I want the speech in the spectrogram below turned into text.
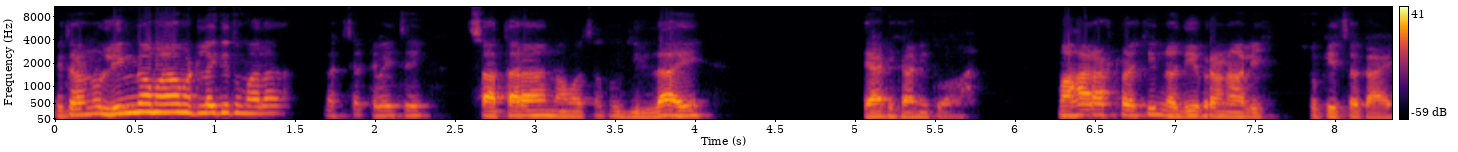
मित्रांनो लिंगमाळा म्हटलं की तुम्हाला लक्षात ठेवायचंय सातारा नावाचा तो जिल्हा आहे. त्या ठिकाणी तो महाराष्ट्राची नदी प्रणाली चुकीचं काय?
